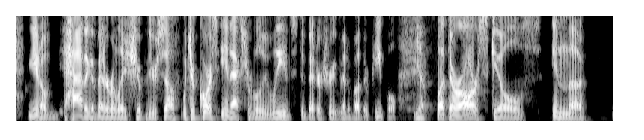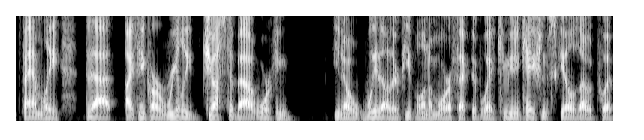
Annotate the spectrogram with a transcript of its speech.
you know, having a better relationship with yourself, which of course inexorably leads to better treatment of other people. Yeah. But there are skills in the family that I think are really just about working you know, with other people in a more effective way. Communication skills, I would put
